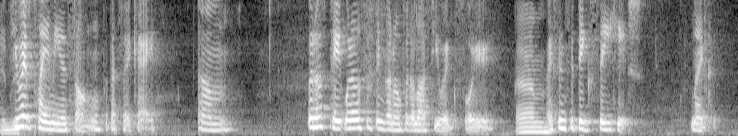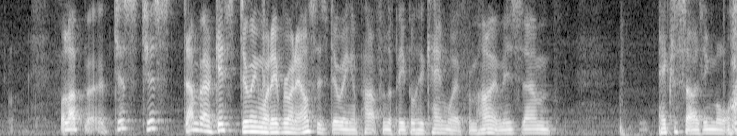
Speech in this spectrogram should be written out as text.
so you won't play me a song, but that's okay. Um, what else, Pete? What else has been going on for the last few weeks for you? um, Like since the big C hit, like well, I, uh, just just um, I guess doing what everyone else is doing, apart from the people who can work from home, is um, exercising more.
